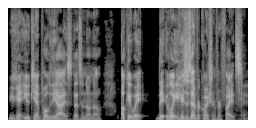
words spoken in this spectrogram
You can't you can't poke the eyes. That's a no no. Okay, wait. There, wait, here's a separate question for fights. Okay.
